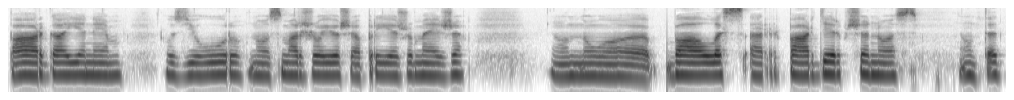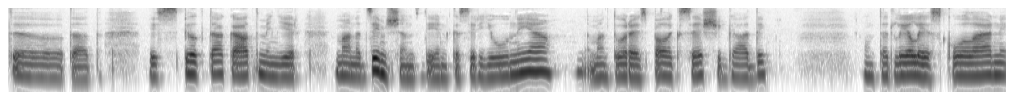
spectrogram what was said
pārgājieniem uz jūru, no smaržojošā priežu meža, no balles ar pārģērbšanos. Un tad uh, tāda visspilgtākā atmiņa ir mana dzimšanas diena, kas ir jūnijā, Man toreiz palika seši gadi. Un tad lielie skolēni,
